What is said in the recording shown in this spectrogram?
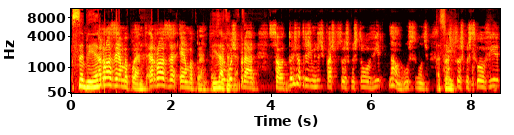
saber. A rosa é uma planta. A rosa é uma planta. Exatamente. Eu vou esperar só dois ou três minutos para as pessoas que nos estão a ouvir, não, uns segundos, Assim. para as pessoas que nos estão a ouvir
